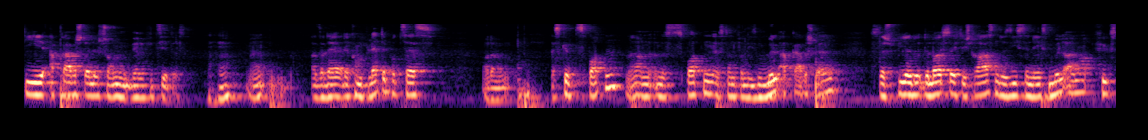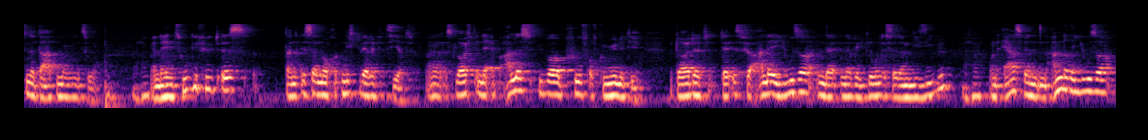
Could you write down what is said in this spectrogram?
die Abgabestelle schon verifiziert ist. Ja, also der, der komplette Prozess, oder es gibt Spotten, ja, und, und das Spotten ist dann von diesen Müllabgabestellen. Das ist das Spiel, du, du läufst durch die Straßen, du siehst den nächsten Mülleimer, fügst in der Datenbank hinzu. Wenn der hinzugefügt ist, dann ist er noch nicht verifiziert. Es läuft in der App alles über Proof of Community. Bedeutet, der ist für alle User in der, in der Region ist er dann visibel. Und erst wenn ein anderer User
